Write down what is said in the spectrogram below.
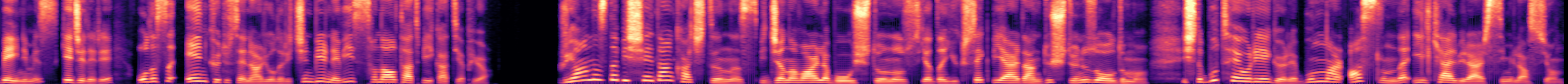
Beynimiz, geceleri, olası en kötü senaryolar için bir nevi sanal tatbikat yapıyor. Rüyanızda bir şeyden kaçtığınız, bir canavarla boğuştuğunuz ya da yüksek bir yerden düştüğünüz oldu mu? İşte bu teoriye göre bunlar aslında ilkel birer simülasyon.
